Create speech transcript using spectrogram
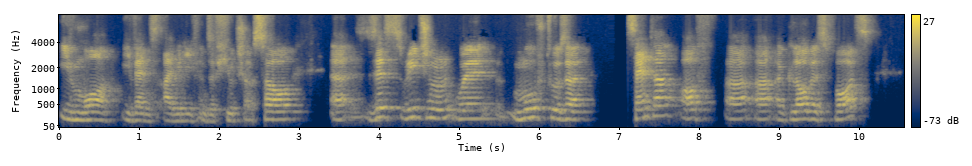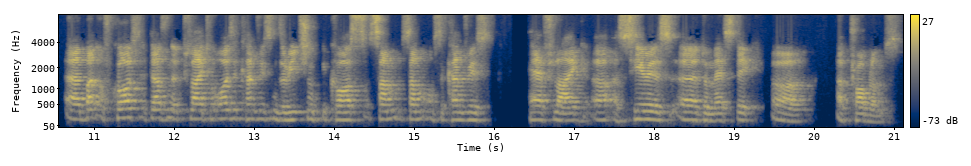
even more events, I believe, in the future. So uh, this region will move to the center of uh, uh, global sports. Uh, but of course, it doesn't apply to all the countries in the region because some some of the countries have like a serious uh, domestic uh, uh, problems?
